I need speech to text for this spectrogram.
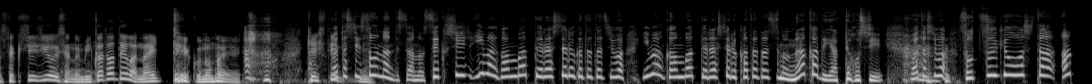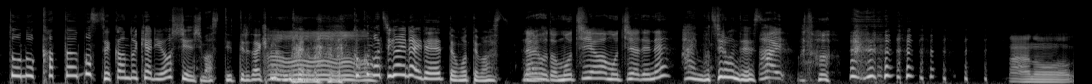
セクシー女優さんの味方ではないってこの前。決して私そうなんです。あのセクシー今頑張ってらっしゃる方たちは今頑張ってらっしゃる方たちの中でやってほしい。私は 卒業した後の方のセカンドキャリアを支援しますって言ってるだけなんで。ここ間違えないでって思ってます。なるほど。ど持ち屋は持ち屋でね。はいもちろんです。はい。まああの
